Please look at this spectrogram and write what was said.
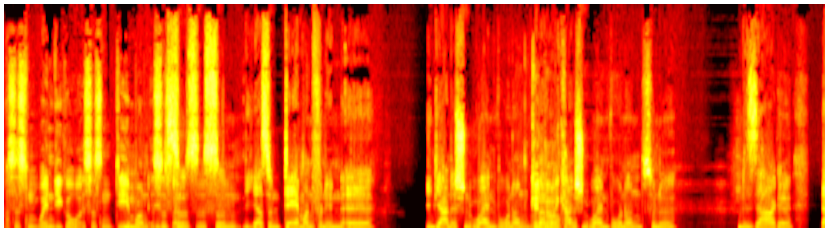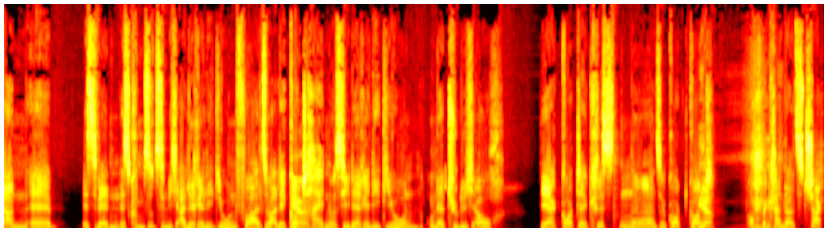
was ist ein Wendigo? Ist das ein Dämon? Ist das so, ein, so, so ein, ja, so ein Dämon von den äh, indianischen Ureinwohnern Genau. oder amerikanischen Ureinwohnern, so eine, eine Sage. Dann äh, es werden, es kommen so ziemlich alle Religionen vor, also alle Ja. Gottheiten aus jeder Religion und natürlich auch der Gott der Christen, ne? also Gott, Gott, Ja. auch bekannt als Chuck.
